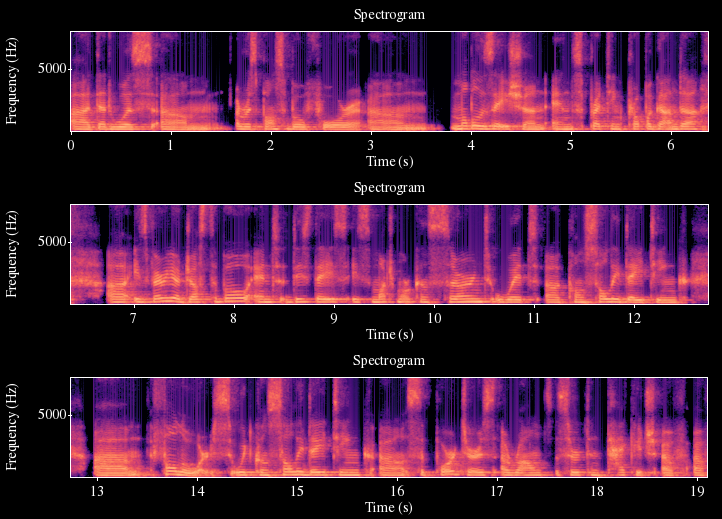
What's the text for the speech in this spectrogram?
uh, that was um, responsible for um, mobilization and spreading propaganda uh, is very adjustable and these days is much more concerned with uh, consolidating um, followers, with consolidating uh, supporters around a certain package of, of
